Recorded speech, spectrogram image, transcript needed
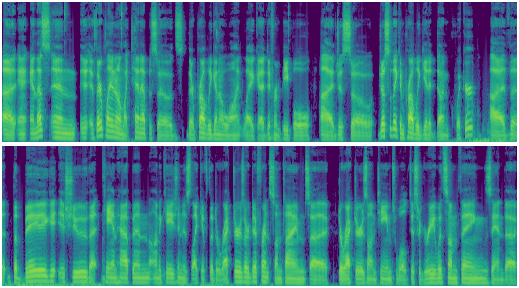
uh and, and that's and if they're planning on like 10 episodes they're probably gonna want like uh, different people uh just so just so they can probably get it done quicker uh, the the big issue that can happen on occasion is like if the directors are different. Sometimes uh, directors on teams will disagree with some things, and uh,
